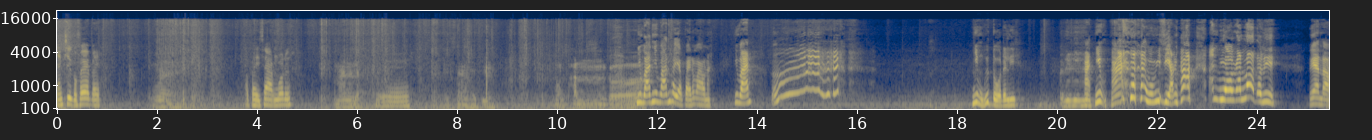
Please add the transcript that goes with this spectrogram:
ยังชื่อกาแฟไปว่าเอาไปให้สร้างบ่เด้อประมาณนั้นแหละเออสร้างให้เพื่อนน้องพันก็ยี่หวานยี่หวานใครอยากไปน้ำเอานะยี่หวานเอ้ย ยิ้มคือโตได้ลิอันนี้นี่ฮะยิ้มฮะผมมีเสียงนะอันเดียวกันเลิศอันนี้แม่นเหรอ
